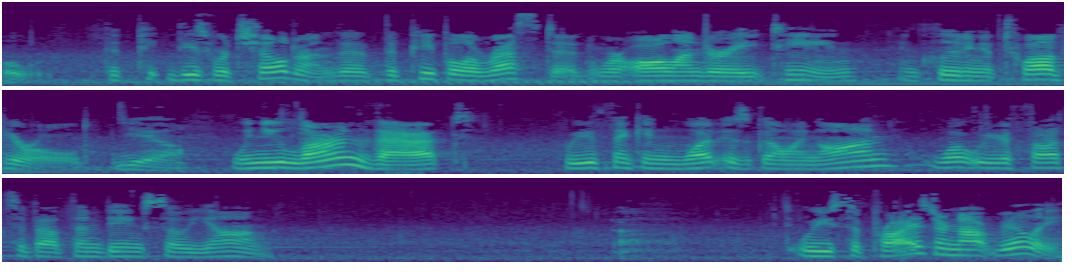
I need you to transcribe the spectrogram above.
Oh, The, these were children. The, the people arrested were all under 18, including a 12 year old. yeah. When you learned that, were you thinking, what is going on? What were your thoughts about them being so young? Were you surprised or not really?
